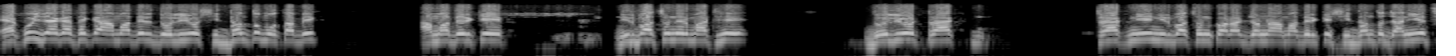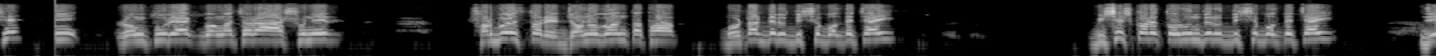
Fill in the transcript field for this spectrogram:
একই জায়গা থেকে আমাদের দলীয় সিদ্ধান্ত মোতাবেক আমাদেরকে নির্বাচনের মাঠে দলীয় ট্রাক ট্র্যাক নিয়ে নির্বাচন করার জন্য আমাদেরকে সিদ্ধান্ত জানিয়েছে। রংপুর এক গঙ্গাচড়া আসনের সর্বস্তরের জনগণ তথা ভোটারদের উদ্দেশ্যে বলতে চাই, বিশেষ করে তরুণদের উদ্দেশ্যে বলতে চাই যে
